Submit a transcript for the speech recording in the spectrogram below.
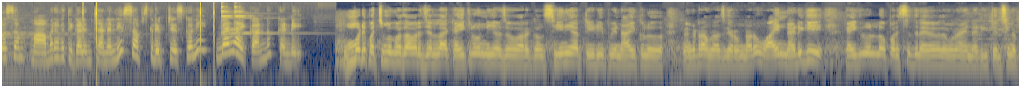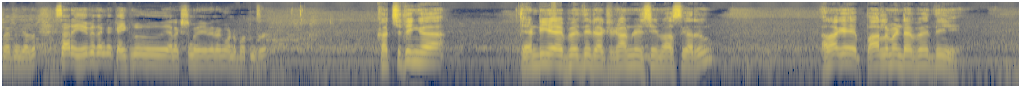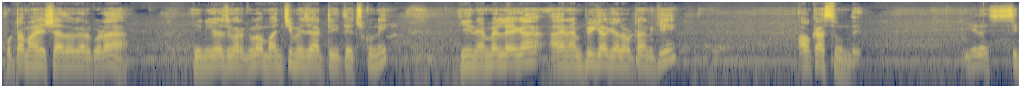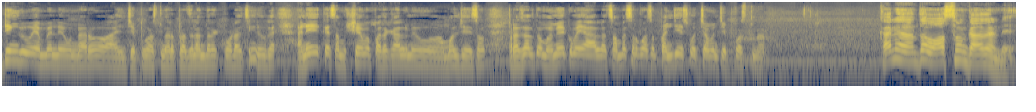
కోసం మా అమరావతి గళం ఛానల్ని సబ్స్క్రైబ్ చేసుకొని బెల్ ఐకాన్ నొక్కండి. ఉమ్మడి పశ్చిమ గోదావరి జిల్లా కైకులూరు నియోజకవర్గం సీనియర్ టీడీపీ నాయకులు వెంకటరామరాజు గారు ఉన్నారు. ఆయన అడిగి కైకులూరులో పరిస్థితులు ఏ విధంగా ఉన్నాయో ఆయన అడిగి తెలుసుకునే ప్రయత్నం చేద్దాం. సార్ ఏ విధంగా కైకులూరు ఎలక్షన్ ఏ విధంగా ఉండబోతుంది సార్? ఖచ్చితంగా ఎన్డీఏ అభ్యర్థి డాక్టర్ కామినేని శ్రీనివాస్ గారు అలాగే పార్లమెంట్ అభ్యర్థి పుట్ట మహేష్ యాదవ్ గారు కూడా ఈ నియోజకవర్గంలో మంచి మెజార్టీ తెచ్చుకుని ఈయన ఎమ్మెల్యేగా ఆయన ఎంపీగా గెలవటానికి అవకాశం ఉంది. ఏదో సిట్టింగ్ ఎమ్మెల్యే ఉన్నారో ఆయన చెప్పుకొస్తున్నారు. ప్రజలందరికీ కూడా చేరువుగా అనేక సంక్షేమ పథకాలు మేము అమలు చేసాం ప్రజలతో మమేకమై వాళ్ళ సమస్యల కోసం పనిచేసుకొచ్చామని చెప్పుకొస్తున్నారు. కానీ అదంతా వాస్తవం కాదండి.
